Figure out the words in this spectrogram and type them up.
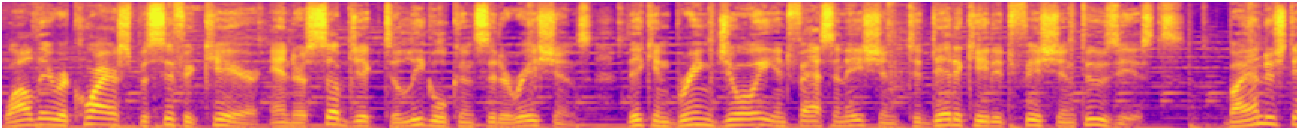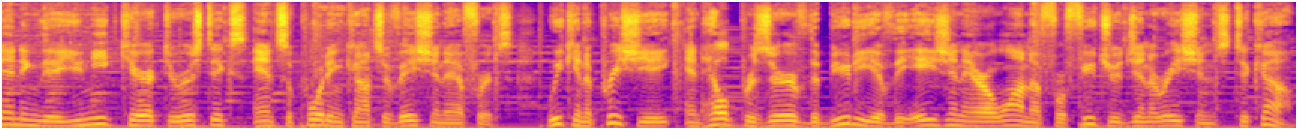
While they require specific care and are subject to legal considerations, they can bring joy and fascination to dedicated fish enthusiasts. By understanding their unique characteristics and supporting conservation efforts, we can appreciate and help preserve the beauty of the Asian arowana for future generations to come.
